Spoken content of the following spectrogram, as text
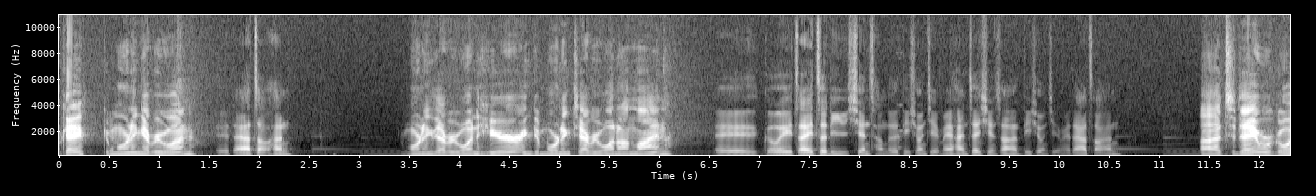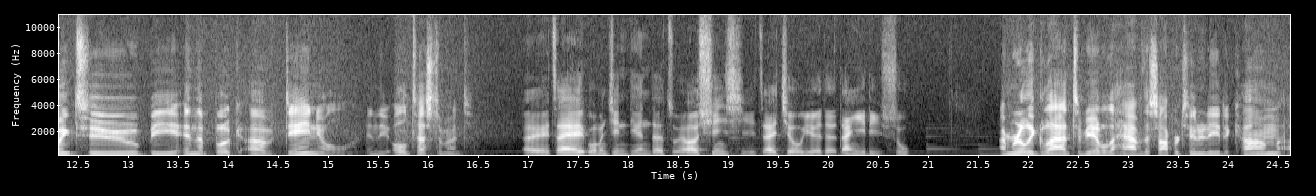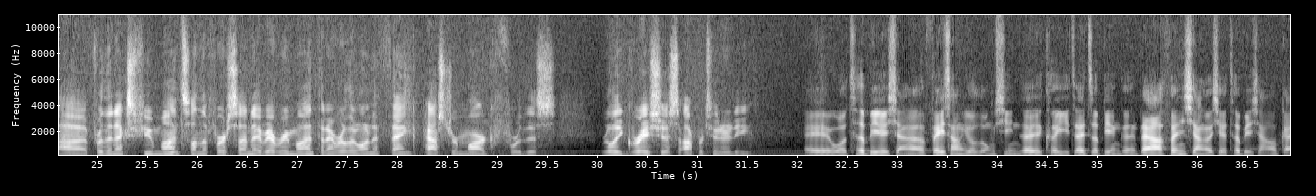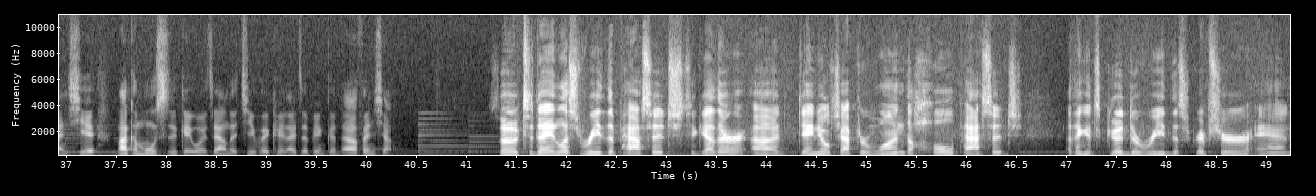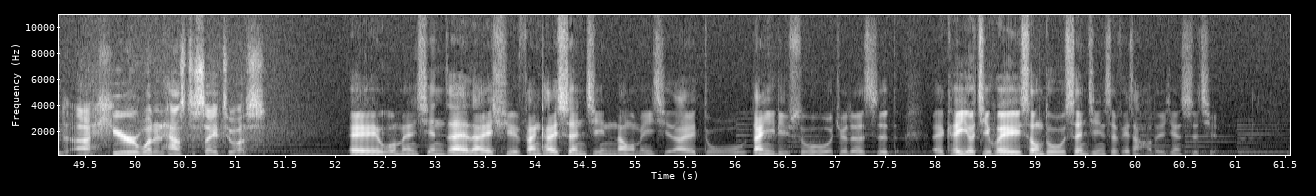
Okay, good morning, everyone. 诶，大家早安。 Good morning to everyone here, and good morning to everyone online. 诶，各位在这里现场的弟兄姐妹和在线上的弟兄姐妹，大家早安。 Uh, today we're going to be in the book of Daniel in the Old Testament. 呃，在我们今天的主要讯息在旧约的但以理书。 I'm really glad to be able to have this opportunity to come uh, for the next few months on the first Sunday of every month, and I really want to thank Pastor Mark for this really gracious opportunity. 诶，我特别想要非常有荣幸在可以在这边跟大家分享，而且特别想要感谢马可牧师给我这样的机会，可以来这边跟大家分享。 So today, let's read the passage together uh, Daniel chapter 1, the whole passage. I think it's good to read the scripture and uh, hear what it has to say to us. 诶，我们现在来去翻开圣经，让我们一起来读但以理书。我觉得是， 诶，可以有机会诵读圣经是非常好的一件事情。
